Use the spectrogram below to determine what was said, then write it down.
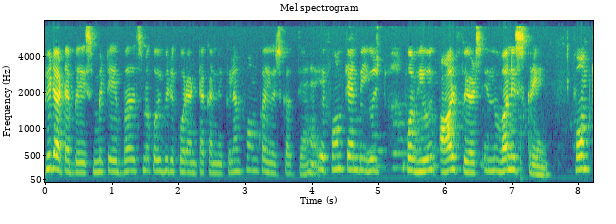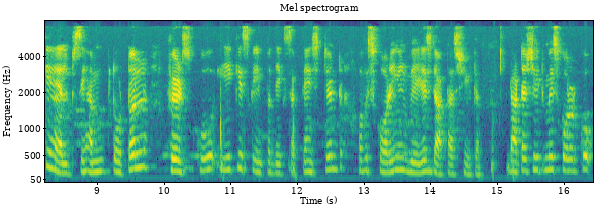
भी डाटाबेस में टेबल्स में कोई भी रिकॉर्ड एंटर करने के लिए हम फॉर्म का यूज़ करते हैं। A form can be used for viewing all fields in one screen form की हेल्प से हम टोटल फेड्स को एक ही स्क्रीन पर देख सकते हैं instant of scoring in various data sheet data sheet में स्कोर को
